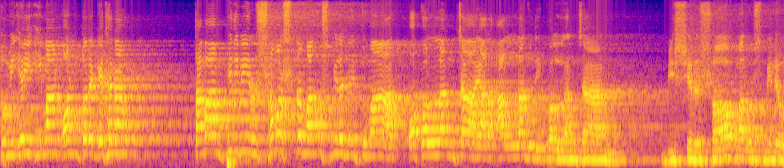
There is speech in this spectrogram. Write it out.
তুমি এই ইমান অন্তরে গেথে নাও। তাম পৃথিবীর সমস্ত মানুষ মিলে যদি তোমার অকল্যাণ চায় আর আল্লাহ যদি কল্যাণ চান, বিশ্বের সব মানুষ মিলেও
